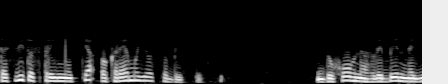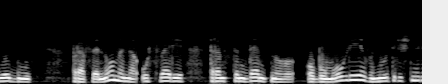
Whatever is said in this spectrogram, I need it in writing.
та світосприйняття окремої особистості. Духовна глибинна єдність прафеномена у сфері трансцендентного обумовлює внутрішню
